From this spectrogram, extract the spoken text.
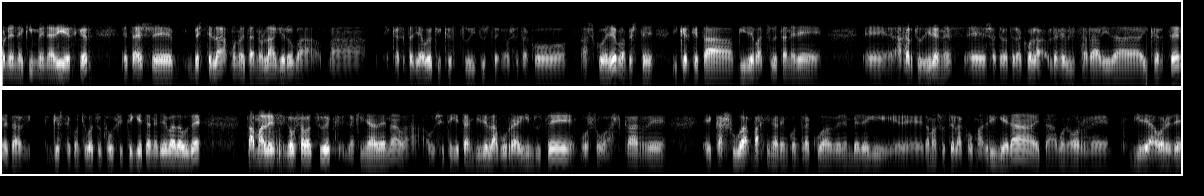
honen ekimenari esker, eta ez e, bestela, bueno, eta nola gero, ba, ba, kasetari hauek ikertu dituzten gauzetako asko ere, ba, beste ikerketa bide batzuetan ere e, agertu diren, ez? Esate baterako, legebiltzarra ari da ikertzen, eta geste kontu batzuk hausitegietan ere badaude, Tamalez gauza batzuek jakina dena, ba, ausitegietan bide laburra egin dute, oso askarre e, kasua, baginaren kontrakua beren beregi e, eraman zutelako Madrilera, eta bueno, hor e, bidea hor ere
